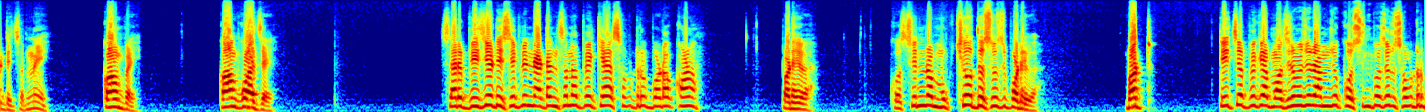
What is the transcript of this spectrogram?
टीचर नहीं? कौन पे कौन कह जाए? सर विजे डिसिप्लिन आटेनसन अपेक्षा सब बड़ कौन? पढ़ेवा क्वेश्चन मुख्य उद्देश्य हूँ पढ़ेवा बट ଟିଚ୍ ଅପେକ୍ଷା ମଝିରେ ମଝିରେ ଆମେ ଯେଉଁ କୋଶ୍ଚିନ୍ ପଚାରୁ ସବୁଠାରୁ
